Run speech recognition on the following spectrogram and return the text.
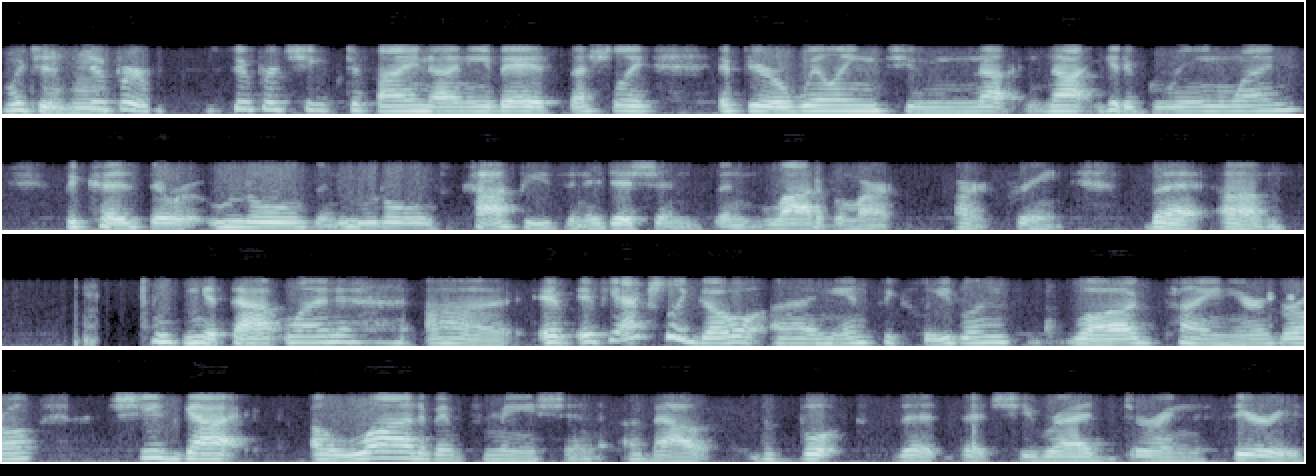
which is mm-hmm. super super cheap to find on eBay, especially if you're willing to not not get a green one because there were oodles and oodles of copies and editions, and a lot of them aren't aren't green. But um, you can get that one. Uh, if, if you actually go on Nancy Cleaveland's blog, Pioneer Girl, she's got a lot of information about the books that, that she read during the series.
